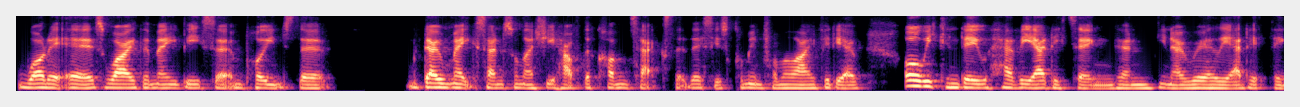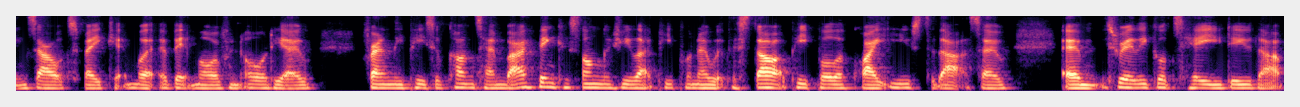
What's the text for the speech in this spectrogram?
what it is why there may be certain points that don't make sense unless you have the context that this is coming from a live video. Or we can do heavy editing and you know really edit things out to make it a bit more of an audio friendly piece of content. But I think as long as you let people know at the start, people are quite used to that. So um, it's really good to hear you do that.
